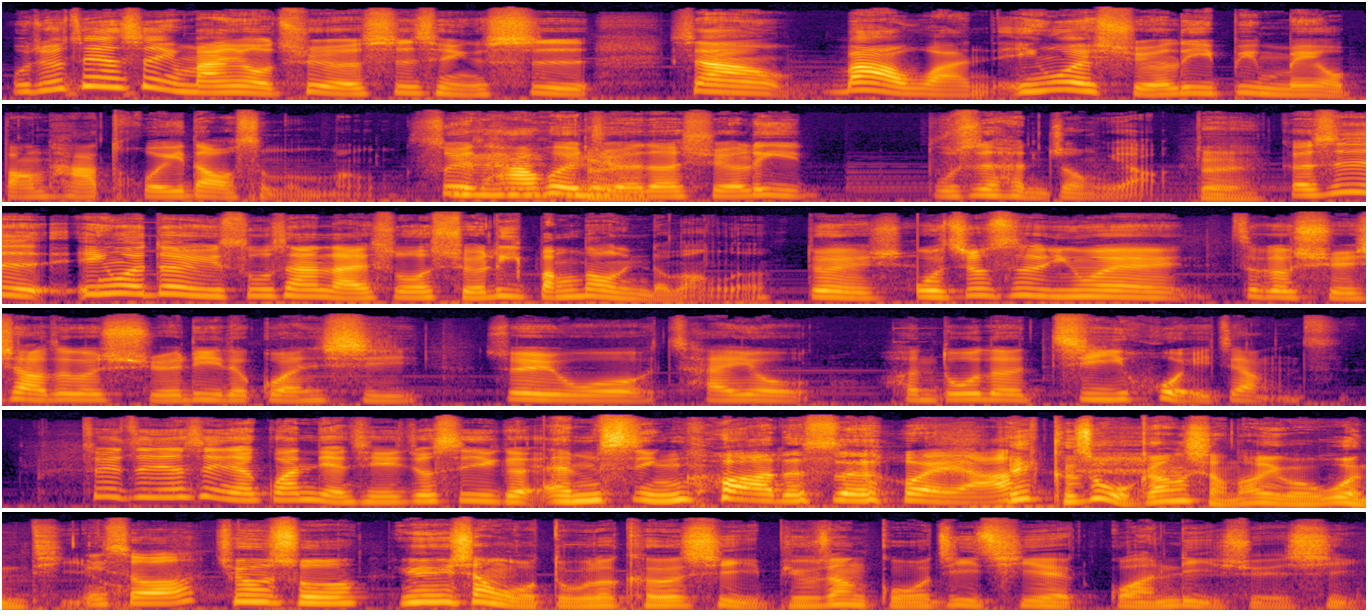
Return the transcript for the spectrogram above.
我觉得这件事情蛮有趣的事情是，像霸晚因为学历并没有帮他推到什么忙，所以他会嗯觉得学历不是很重要。对，可是因为对于苏珊来说，学历帮到你的忙了。对我就是因为这个学校这个学历的关系，所以我才有很多的机会这样子。所以这件事情的观点其实就是一个 M 型化的社会啊哎、。可是我刚刚想到一个问题、哦你，说，就是说，因为像我读的科系，比如像国际企业管理学系，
